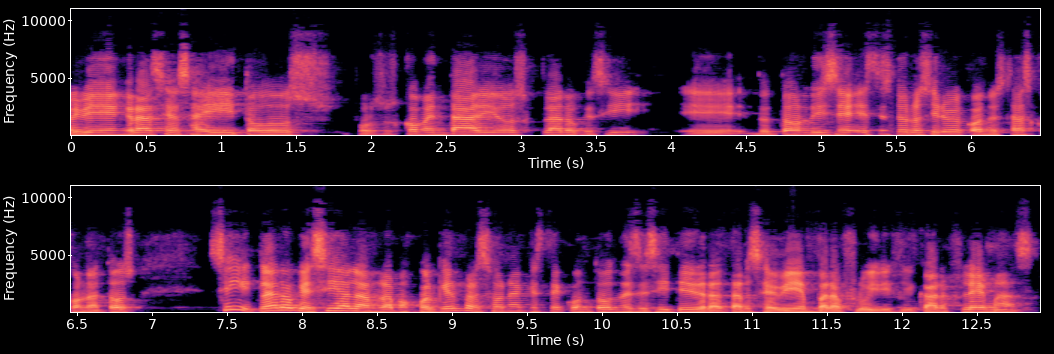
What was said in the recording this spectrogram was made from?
Muy bien, gracias ahí todos por sus comentarios, claro que sí, eh, doctor dice, ¿este suero sirve cuando estás con la tos? Sí, claro que sí, Alan Ramos. Cualquier persona que esté con tos necesita hidratarse bien para fluidificar flemas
